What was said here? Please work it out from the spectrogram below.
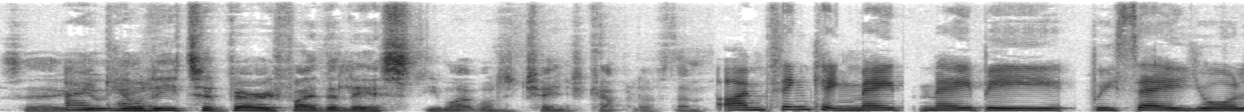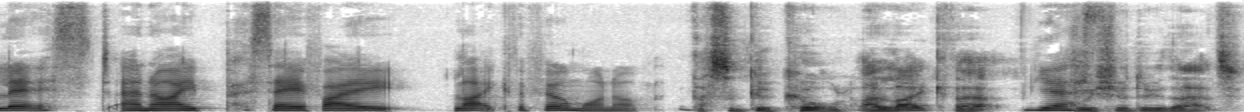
So you, Okay. you'll need to verify the list. You might want to change a couple of them. I'm thinking may- maybe we say your list and I say if I like the film or not. That's a good call. I like that. Yes. We should do that.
